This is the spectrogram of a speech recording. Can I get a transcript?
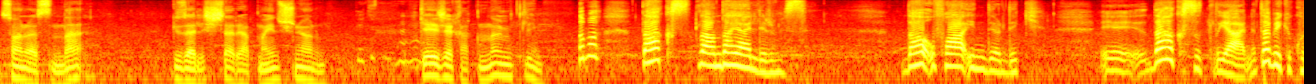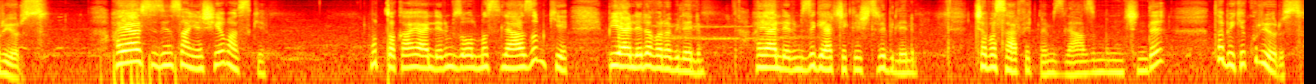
Sonrasında güzel işler yapmayı düşünüyorum. Gelecek hakkında ümitliyim. Ama daha kısıtlandı hayallerimiz. Daha ufağa indirdik. Ee, daha kısıtlı yani. Tabii ki kuruyoruz. Hayalsiz insan yaşayamaz ki. Mutlaka hayallerimiz olması lazım ki bir yerlere varabilelim. Hayallerimizi gerçekleştirebilelim. Çaba sarf etmemiz lazım bunun için de. Tabii ki kuruyoruz.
